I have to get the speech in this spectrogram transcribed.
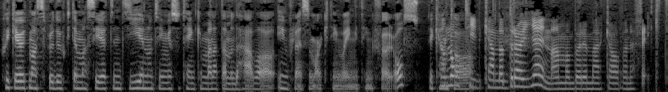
skickar ut massa produkter. Man ser att det inte ger någonting och så tänker man att ah, men det här var influencer marketing var ingenting för oss. Det kan Hur lång ta... tid kan det dröja innan man börjar märka av en effekt?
